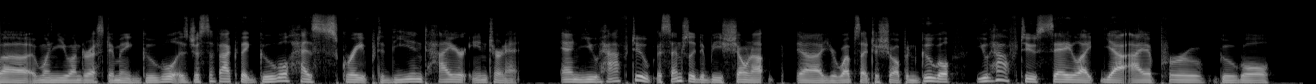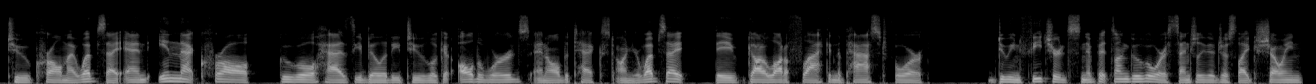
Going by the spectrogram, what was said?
uh, when you underestimate Google is just the fact that Google has scraped the entire internet and you have to essentially to be shown up uh, your website to show up in google you have to say like yeah i approve google to crawl my website and in that crawl Google has the ability to look at all the words and all the text on your website. They've got a lot of flack in the past for doing featured snippets on Google, where essentially they're just like showing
